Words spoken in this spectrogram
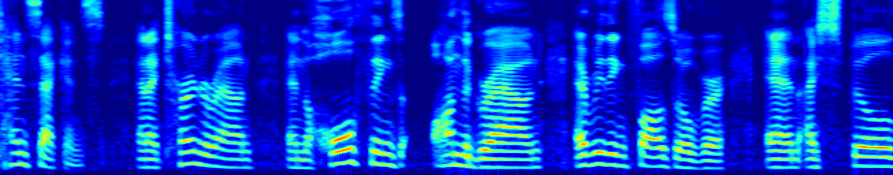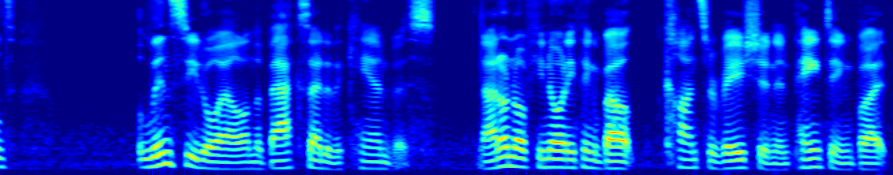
10 seconds and I turned around and the whole thing's on the ground, everything falls over, and I spilled linseed oil on the backside of the canvas. Now, I don't know if you know anything about conservation and painting, but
